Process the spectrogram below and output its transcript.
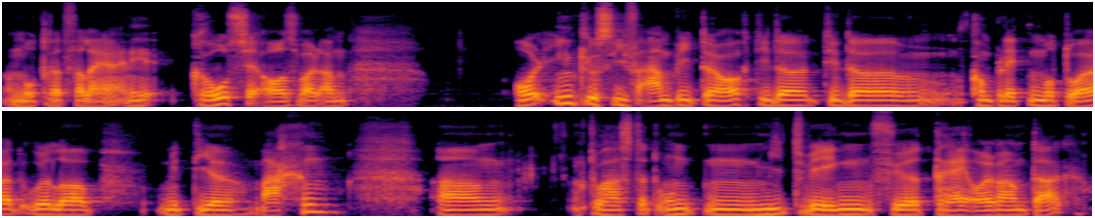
an Motorradverleiher, eine große Auswahl an All-Inklusiv-Anbieter auch, die da, die da kompletten Motorradurlaub mit dir machen. Ähm, du hast dort unten Mietwegen für drei Euro am Tag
